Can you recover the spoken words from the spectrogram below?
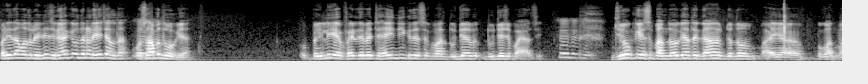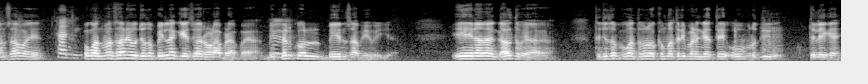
ਪਰ ਇਹਦਾ ਮਤਲਬ ਇਹ ਨਹੀਂ ਸੀਗਾ ਕਿ ਉਹਦੇ ਨਾਲ ਇਹ ਚੱਲਦਾ ਉਹ ਸਾਬਤ ਹੋ ਗਿਆ। ਉਹ ਪਹਿਲੀ ਐਫਆਈਆਰ ਦੇ ਵਿੱਚ ਹੈ ਹੀ ਨਹੀਂ ਕਿਤੇ ਸੁਖਪਾਲ ਦੂਜੇ ਦੂਜੇ ਚ ਪਾਇਆ ਸੀ। ਜਿਉਂ ਕੇਸ ਬੰਦ ਹੋ ਗਿਆ ਤੇ ਗਾਂ ਜਦੋਂ ਆਏ ਆ ਭਗਵੰਤ ਮਾਨ ਸਾਹਿਬ ਆਏ ਭਗਵੰਤ ਮਾਨ ਸਾਹਿਬ ਨੇ ਉਹ ਜਦੋਂ ਪਹਿਲਾਂ ਕੇਸ ਹੋਇਆ ਰੌਲਾ ਬੜਾ ਪਾਇਆ ਵੀ ਬਿਲਕੁਲ ਬੇਇਨਸਾਫੀ ਹੋਈ ਆ। ਇਹ ਇਹਨਾਂ ਦਾ ਗਲਤ ਹੋਇਆ। ਤੇ ਜਦੋਂ ਭਗਵੰਤ ਮਾਨ ਮੁੱਖ ਮੰਤਰੀ ਬਣ ਗਏ ਤੇ ਉਹ ਵਿਰੋਧੀ ਚਲੇ ਗਏ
